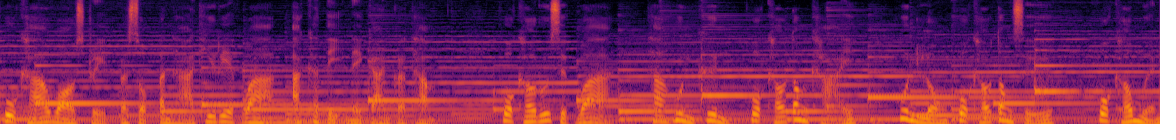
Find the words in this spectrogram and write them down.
ผู้ค้าวอลสตรีทประสบปัญหาที่เรียกว่าอคติในการกระทำพวกเขารู้สึกว่าถ้าหุ้นขึ้นพวกเขาต้องขาย หุ้นลงพวกเขาต้องซื้อ พวกเขาเหมือน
